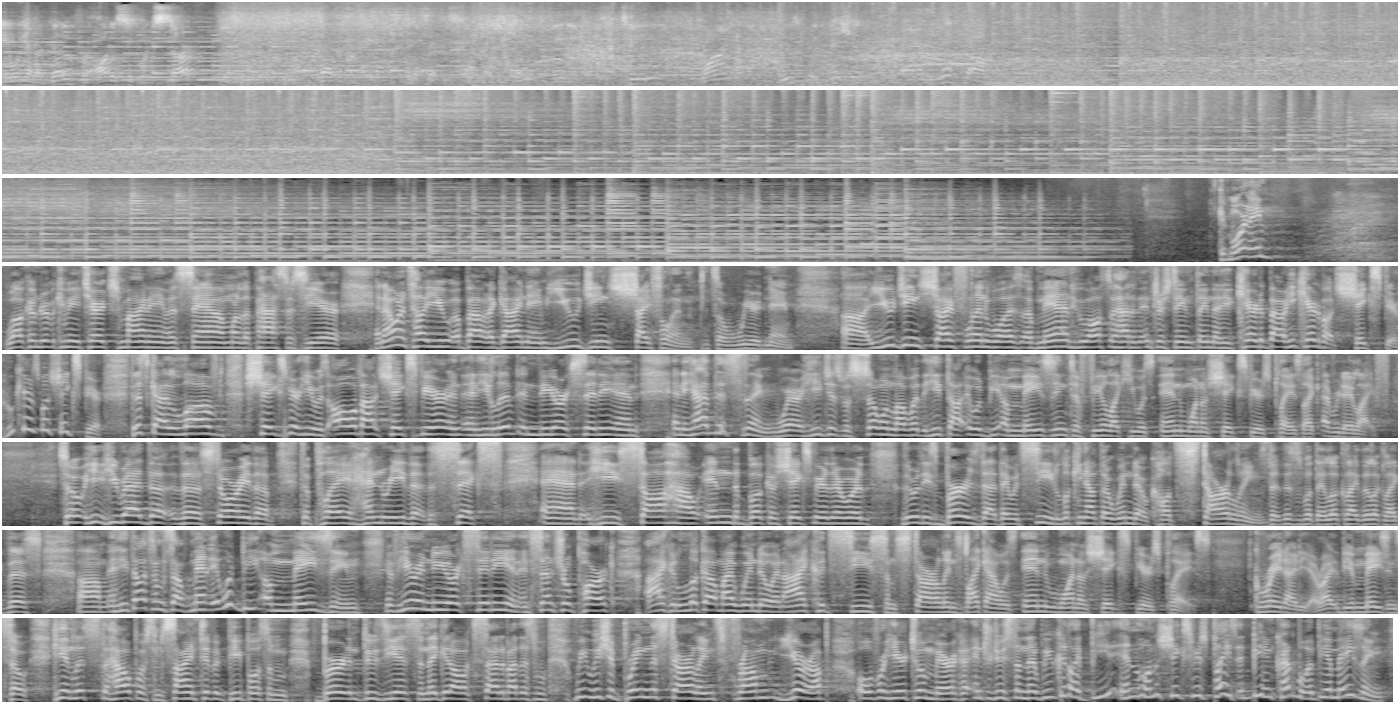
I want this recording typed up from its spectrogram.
And we have a go for auto sequence start. Seven, six, eight, two, one, booster ignition, and liftoff. Morning. Welcome to River Community Church. My name is Sam. I'm one of the pastors here. And I want to tell you about a guy named Eugene Schieffelin. It's a weird name. Uh, Eugene Schieffelin was a man who also had an interesting thing that he cared about. He cared about Shakespeare. Who cares about Shakespeare? This guy loved Shakespeare. He was all about Shakespeare. And, and he lived in New York City. And, and he had this thing where he just was so in love with it. He thought it would be amazing to feel like he was in one of Shakespeare's plays, like everyday life. So he, he read the, the story, the, the play Henry the, the Sixth, and he saw how in the book of Shakespeare there were, there were these birds that they would see looking out their window called starlings. This is what they look like. They look like this. Um, and he thought to himself, man, it would be amazing if here in New York City and in Central Park, I could look out my window and I could see some starlings like I was in one of Shakespeare's plays. Great idea, right? It'd be amazing. So he enlists the help of some scientific people, some bird enthusiasts, and they get all excited about this. We, we should bring the starlings from Europe over here to America, introduce them that we could like be in one of Shakespeare's plays. It'd be incredible. It'd be amazing.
